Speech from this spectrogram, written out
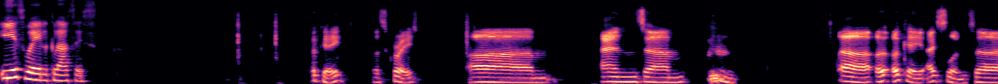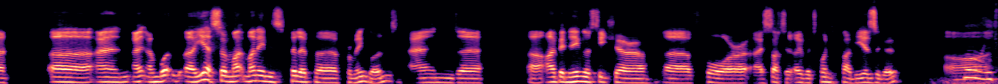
ESOL classes. Okay, that's great. Um, and um, uh, okay, excellent. Uh, uh, and and what? Uh, yes, yeah, so my, my name is Philip uh, from England, and uh, uh, I've been an English teacher uh, for I started over 25 years ago. Uh, oh, it's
